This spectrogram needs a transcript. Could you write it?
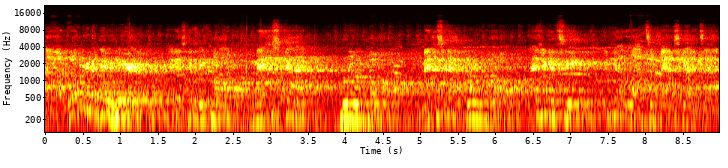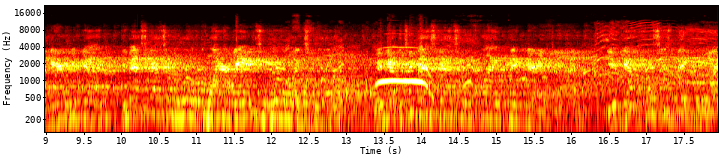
Uh, what we're going to do here is going to be called Mascot Broom Ball. Mascot Broom Ball. As you can see, we've got lots of mascots out here. We've got the mascots from the World Choir Games, Whirl and Twirl. We've got the two mascots from the Flying Pig Marathon. You've got Frisch's Big Boy,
